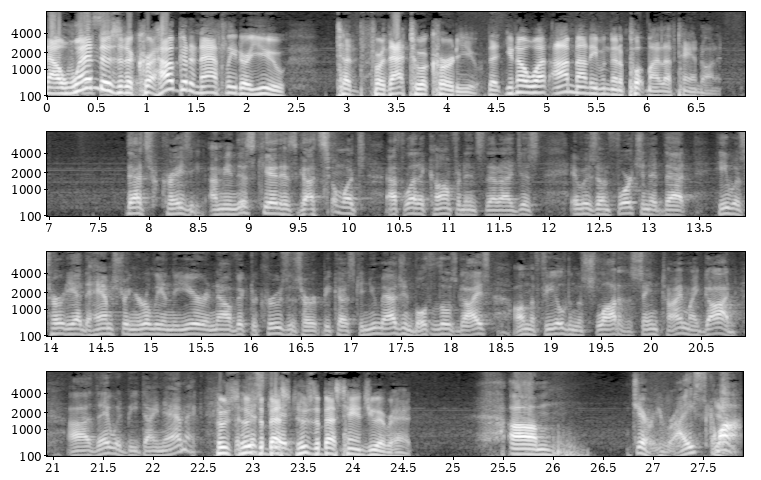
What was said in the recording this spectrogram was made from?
Now, when does it occur? How good an athlete are you to for that to occur to you? That you know what? I'm not even going to put my left hand on it. That's crazy. I mean, this kid has got so much athletic confidence that I just. It was unfortunate that he was hurt. He had the hamstring early in the year, and now Victor Cruz is hurt. Because can you imagine both of those guys on the field in the slot at the same time? My God, uh, they would be dynamic. Who's But who's the best? kid- Who's the best hands you ever had? Jerry Rice. Come Yeah, on,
